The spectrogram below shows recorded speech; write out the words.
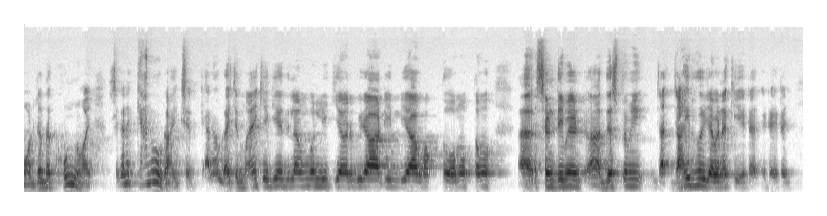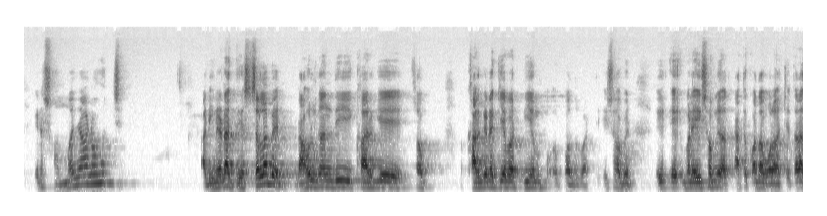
মর্যাদা ক্ষুণ্ণ হয়, সেখানে কেন গাইছেন? কেন গাইছেন? মাইকে গিয়ে দিলাম বললি কি আর বিরাট ইন্ডিয়া, ভক্ত, অমুক তমক সেন্টিমেন্ট দেশপ্রেমী জাহির হয়ে যাবে নাকি? এটা এটা এটা এটা সম্মান জানানো হচ্ছে। আর ইনারা দেশ চালাবেন? রাহুল গান্ধী, খার্গে, সব, খার্গে নাকি আবার পিএম পদপ্রার্থী? এসব হবেন। মানে এইসব নিয়ে এত কথা বলা হচ্ছে। তারা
